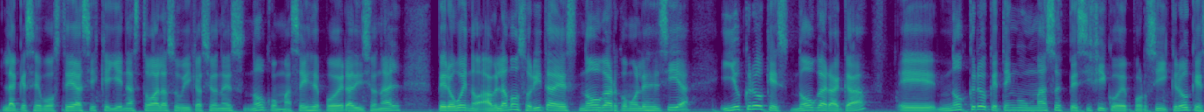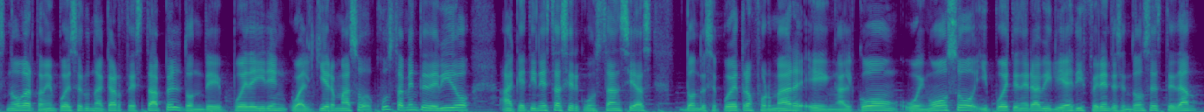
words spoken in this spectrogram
la que se bostea, si es que llenas todas las ubicaciones ¿no? Con más 6 de poder adicional. Pero bueno, hablamos ahorita de Snowgar, como les decía. Y yo creo que Snowgar acá, eh, no creo que tenga un mazo específico de por sí. Creo que Snowgar también puede ser una carta staple, donde puede ir en cualquier mazo. Justamente debido a que tiene estas circunstancias donde se puede transformar en halcón o en oso y puede tener habilidades diferentes. Entonces te da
